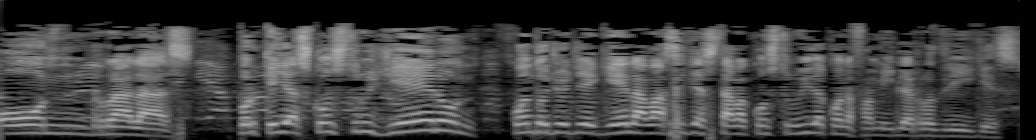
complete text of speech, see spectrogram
honralas, porque ellas construyeron. Cuando yo llegué, la base ya estaba construida con la familia Rodríguez.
